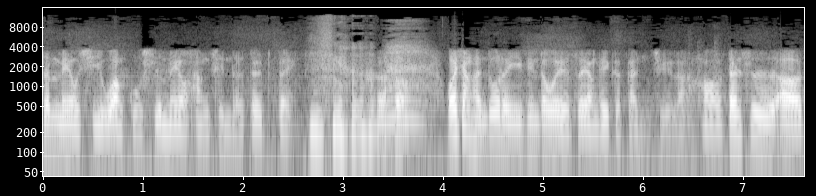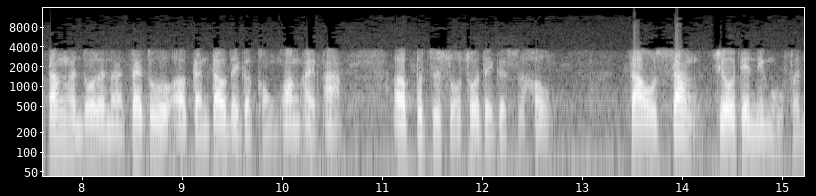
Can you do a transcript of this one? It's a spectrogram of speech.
生没有希望，股市没有行情的，对不对？我想很多人一定都会有这样的一个感觉啦，哈、但是呃，当很多人呢再度呃感到的一个恐慌、害怕，呃不知所措的一个时候，早上九点零五分，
